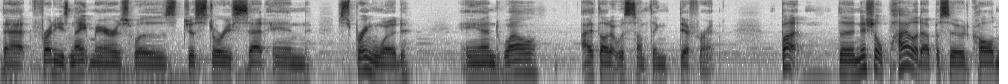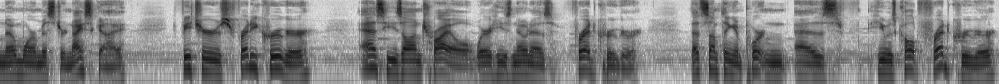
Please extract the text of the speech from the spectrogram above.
that Freddy's Nightmares was just stories set in Springwood, and well, I thought it was something different. But the initial pilot episode called No More Mr. Nice Guy features Freddy Krueger as he's on trial, where he's known as Fred Krueger that's something important as he was called Fred Krueger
